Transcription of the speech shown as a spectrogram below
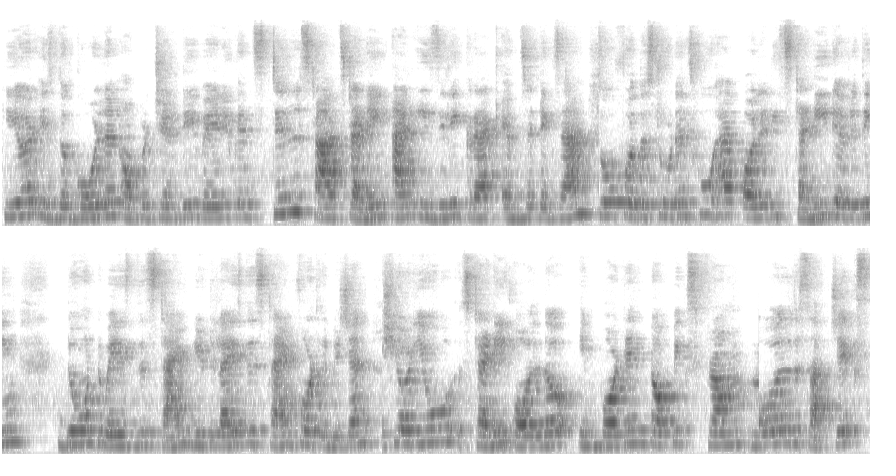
Here is the golden opportunity where you can still start studying and easily crack EAMCET exam. So for the students who have already studied everything, don't waste this time. Utilize this time for revision. Make sure you study all the important topics from all the subjects.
